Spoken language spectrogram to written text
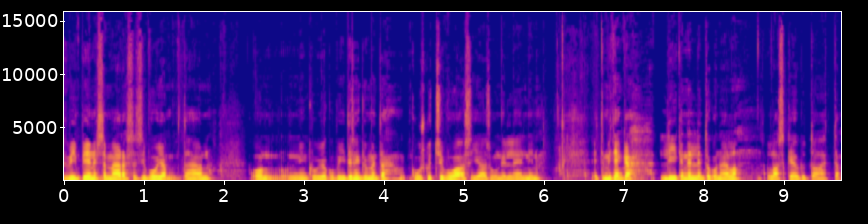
hyvin pienessä määrässä sivuja. Tämä on, on niin kuin joku 50-60 sivua asiaa suunnilleen, niin että mitenkä liikennelentokoneella laskeudutaan, että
